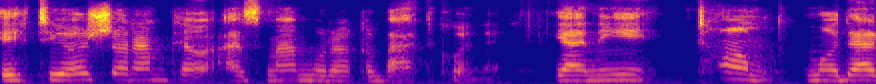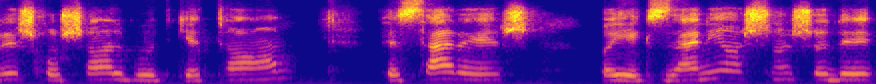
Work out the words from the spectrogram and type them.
احتیاج دارم تا از من مراقبت کنه. یعنی تام مادرش خوشحال بود که تام پسرش با یک زنی آشنا شده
